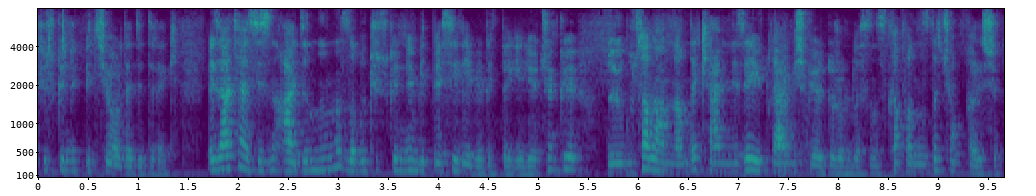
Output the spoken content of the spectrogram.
küskünlük bitiyor dedi direkt. Ve zaten sizin aydınlığınız da bu küskünlüğün bitmesiyle birlikte geliyor. Çünkü duygusal anlamda kendinize yüklenmiş bir durumdasınız. Kafanızda çok karışık.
